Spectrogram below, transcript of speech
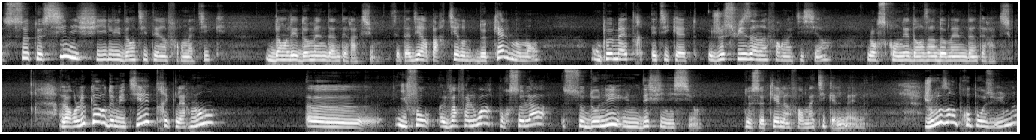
ce que signifie l'identité informatique dans les domaines d'interaction, c'est-à-dire à partir de quel moment on peut mettre étiquette « je suis un informaticien » lorsqu'on est dans un domaine d'interaction. Alors le cœur de métier, très clairement, euh, il, va falloir pour cela se donner une définition de ce qu'est l'informatique elle-même. Je vous en propose une,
